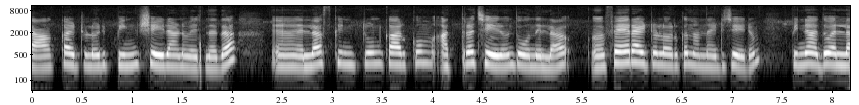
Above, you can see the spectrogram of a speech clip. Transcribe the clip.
ഡാർക്ക് ആയിട്ടുള്ള ഒരു പിങ്ക് ഷെയ്ഡാണ് വരുന്നത്. എല്ലാ സ്കിൻ ടൂൺകാർക്കും അത്ര ചേരും തോന്നില്ല ഫെയർ ആയിട്ടുള്ളവർക്ക് നന്നായിട്ട് ചേരും. പിന്നെ അതുമല്ല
